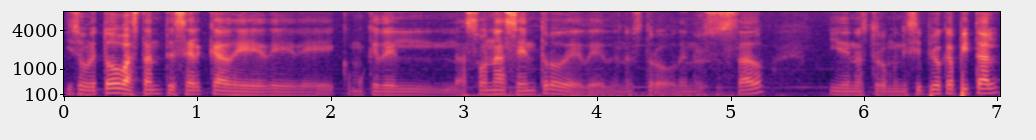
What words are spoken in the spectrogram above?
y sobre todo bastante cerca de, como que de la zona centro de, nuestro, de nuestro estado y de nuestro municipio capital.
